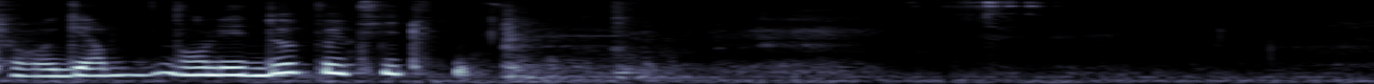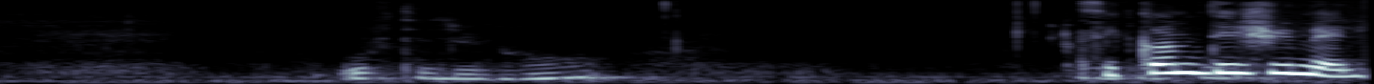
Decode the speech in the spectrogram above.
Tu regardes dans les deux petits trous. Ouvre tes yeux grands. C'est comme des jumelles.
